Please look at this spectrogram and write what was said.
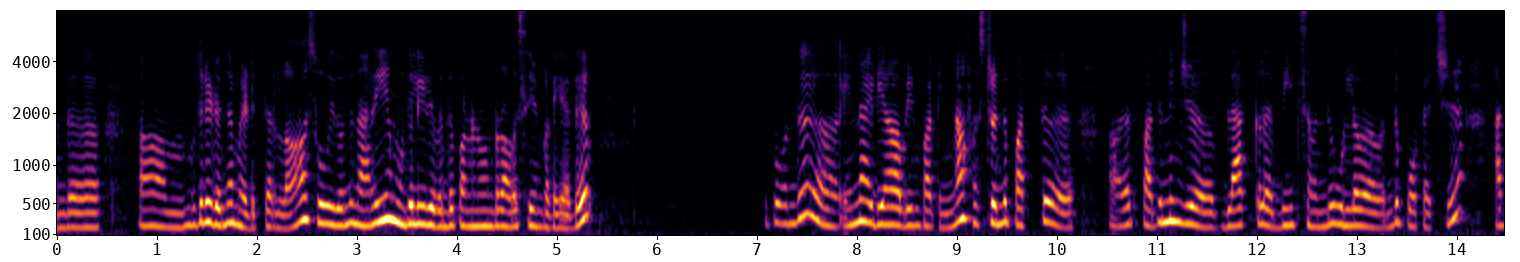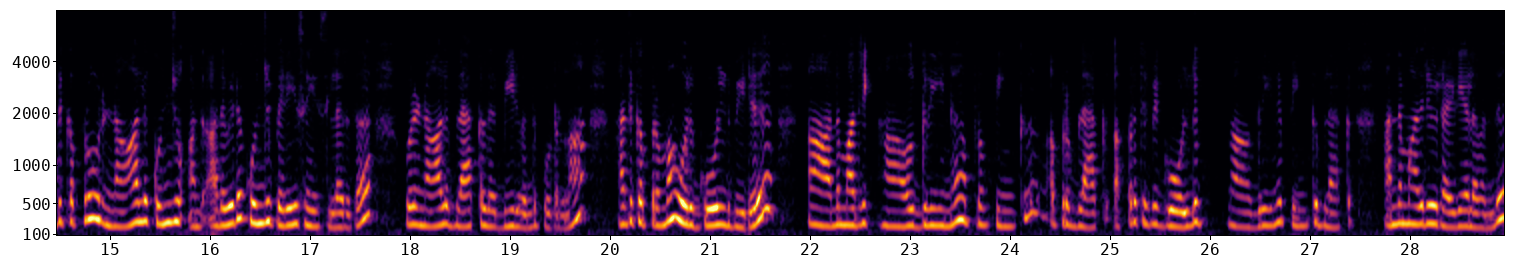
அந்த முதலீடு வந்து நம்ம எடுத்துடலாம். ஸோ இது வந்து நிறைய முதலீடு வந்து பண்ணணுன்ற அவசியம் கிடையாது. இப்போ வந்து என்ன ஐடியா அப்படின்னு பார்த்தீங்கன்னா ஃபஸ்ட்டு வந்து பத்து அதாவது பதினஞ்சு பிளாக் கலர் பீட்ஸை வந்து உள்ளே வந்து போட்டாச்சு. அதுக்கப்புறம் ஒரு நாலு கொஞ்சம் அந்த அதை விட கொஞ்சம் பெரிய சைஸில் இருக்க ஒரு நாலு பிளாக் கலர் பீடு வந்து போட்டுடலாம். அதுக்கப்புறமா ஒரு கோல்டு பீடு அந்த மாதிரி ஒரு க்ரீனு அப்புறம் பிங்க்கு அப்புறம் பிளாக் அப்புறம் திருப்பி கோல்டு க்ரீனு பிங்க்கு Black அந்த மாதிரி ஒரு ஐடியாவில் வந்து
